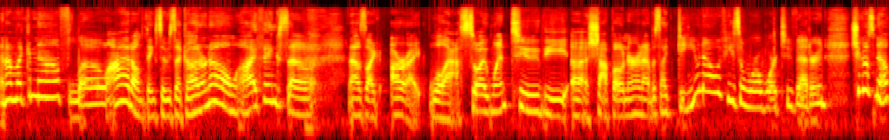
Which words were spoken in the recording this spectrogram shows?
And I'm like, no, Flo, I don't think so. He's like, I don't know. I think so. And I was like, all right, we'll ask. So I went to the uh, shop owner and I was like, do you know if he's a World War II veteran? She goes, no,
